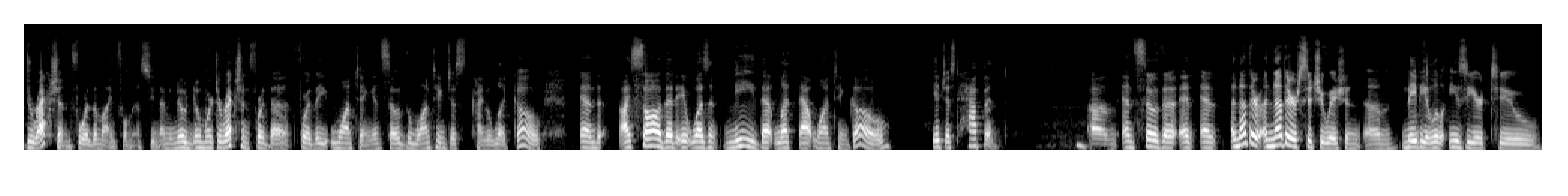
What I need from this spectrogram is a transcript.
direction for the mindfulness. You know, I mean, no, no more direction for the for the wanting, and so the wanting just kind of let go. And I saw that it wasn't me that let that wanting go; it just happened. Um, and so the and, and another another situation, um, maybe a little easier to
